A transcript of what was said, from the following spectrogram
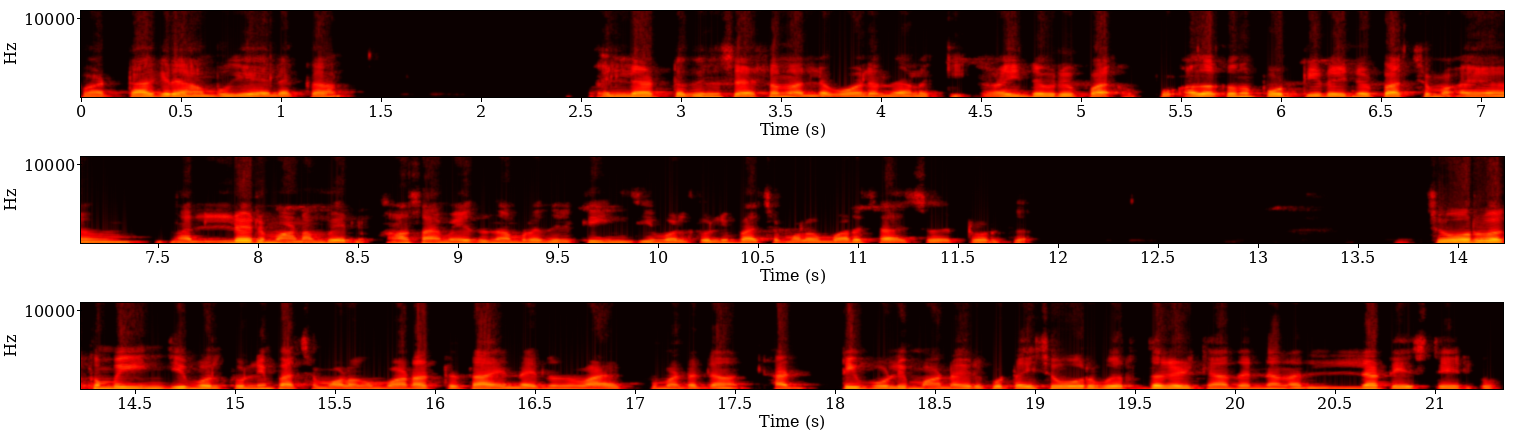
പട്ട ഗ്രാമ്പു ഏലക്ക എല്ലാം ഇട്ടതിന് ശേഷം നല്ലപോലെ ഒന്ന് ഇളക്കി. അതിന്റെ ഒരു അതൊക്കെ ഒന്ന് പൊട്ടിയിട്ട് അതിന്റെ ഒരു പച്ച നല്ലൊരു മണം വരും. ആ സമയത്ത് നമ്മൾ ഇതിലേക്ക് ഇഞ്ചിയും വെളുത്തുള്ളിയും പച്ചമുളകും പാടെ ചതച്ചത് കൊടുക്കുക. ചോറ് വെക്കുമ്പോൾ ഇഞ്ചിയും വെളുത്തുള്ളിയും പച്ചമുളകും പാടെ ഇട്ടിട്ട് അതിനൊന്ന് വഴക്കുമ്പോണ്ടല്ലോ അടിപൊളി മണം ഇരിക്കട്ടെ ഈ ചോറ് വെറുതെ കഴിക്കാൻ തന്നെ നല്ല ടേസ്റ്റ് ആയിരിക്കും.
